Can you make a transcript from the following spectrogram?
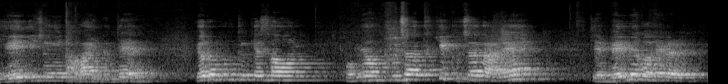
예외 규정이 나와 있는데 여러분들께서 보면 부자 특히 부자 간에 이제 매매 거래를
